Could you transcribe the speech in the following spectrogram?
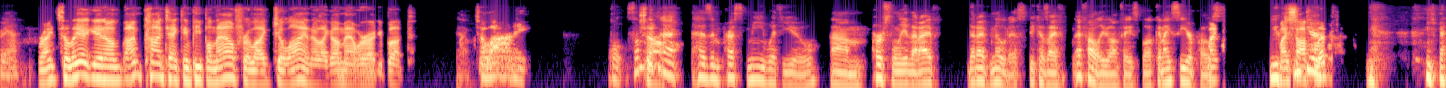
Yeah. Right. So they, you know, I'm contacting people now for like July, and they're like, "Oh man, we're already booked." Yeah. July. Well, something so, that has impressed me with you, um, personally, that I've that I've noticed because I I follow you on Facebook and I see your posts. My, you my soft your, lip. yeah,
